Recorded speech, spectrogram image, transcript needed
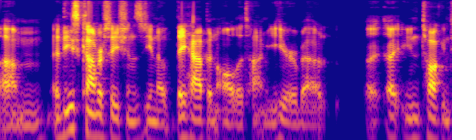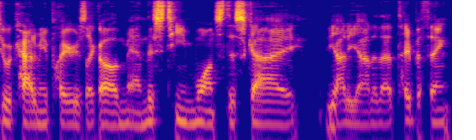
Um, and these conversations, you know, they happen all the time. You hear about uh, uh, in talking to academy players, like, "Oh man, this team wants this guy," yada yada, that type of thing.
